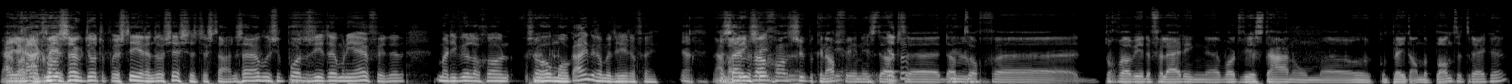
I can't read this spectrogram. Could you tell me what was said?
Ja, je raakt mensen ook door te presteren en door zesde te staan. Er zijn veel supporters die het helemaal niet erg vinden. Maar die willen gewoon zo hoog mogelijk eindigen met Heerenveen. Ja. Nou, Dat wat zijn ik wel misschien- gewoon super knap Ja, vind, is ja, dat, toch? eh, dat Ja. toch, eh, toch wel weer de verleiding eh, wordt weerstaan om eh, een compleet ander plan te trekken.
